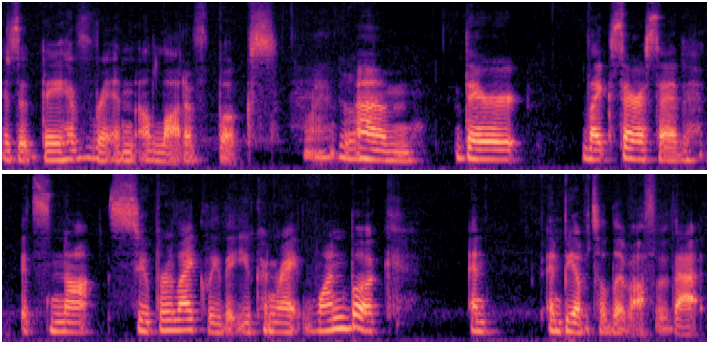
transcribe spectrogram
is that they have written a lot of books. Right. Um, they're like Sarah said, it's not super likely that you can write one book and and be able to live off of that.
